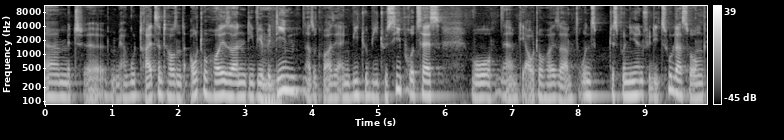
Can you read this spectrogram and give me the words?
äh, mit ja, gut 13.000 Autohäusern, die wir mhm. bedienen, also quasi ein B2B2C-Prozess, wo die Autohäuser uns disponieren für die Zulassung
